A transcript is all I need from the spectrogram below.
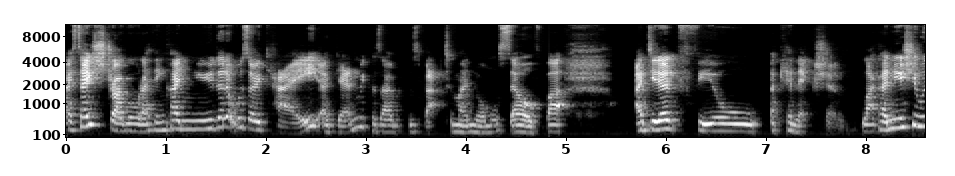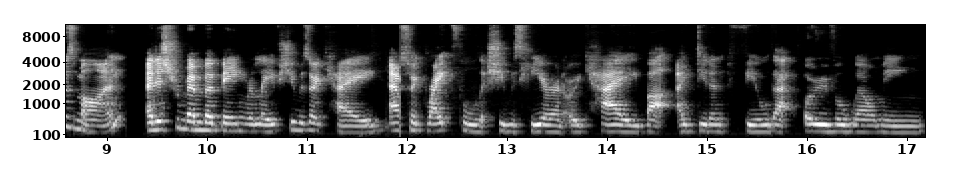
I say struggled, I think I knew that it was okay, again, because I was back to my normal self, but I didn't feel a connection. Like I knew she was mine. I just remember being relieved she was okay. I'm so grateful that she was here and okay, but I didn't feel that overwhelming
